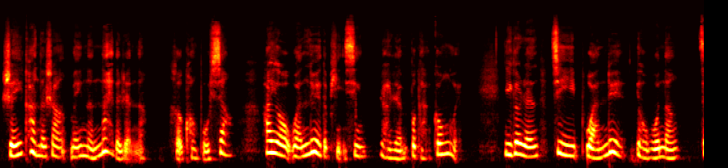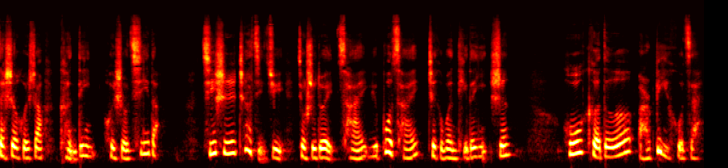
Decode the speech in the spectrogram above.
谁看得上没能耐的人呢？何况不孝，还有顽劣的品性，让人不敢恭维。一个人既顽劣又无能，在社会上肯定会受欺的。其实这几句就是对才与不才这个问题的引申。胡可得而庇乎哉？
